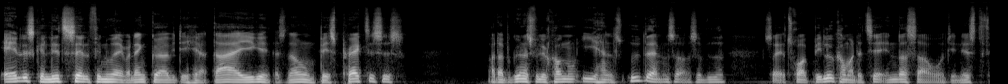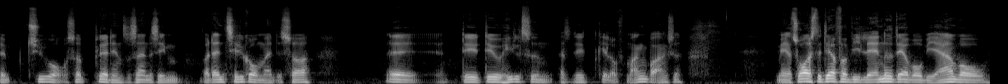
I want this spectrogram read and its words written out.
alle skal lidt selv finde ud af, hvordan gør vi det her. Der er ikke, altså der er nogle best practices, og der begynder selvfølgelig at komme nogle e-handelsuddannelser osv., så jeg tror, at billedet kommer der til at ændre sig over de næste 5-20 år. Så bliver det interessant at se, hvordan tilgår man det så. Øh, det, det er jo hele tiden, altså det gælder for mange brancher. Men jeg tror også, det er derfor, vi er landet der, hvor vi er, hvor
